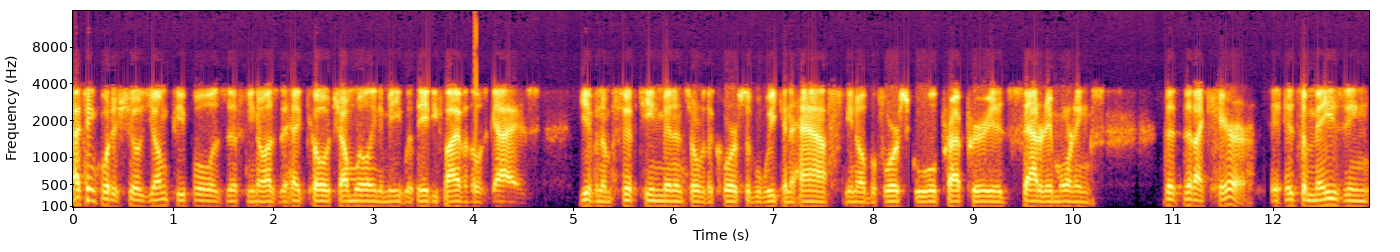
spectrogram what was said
I think what it shows young people is if, you know, as the head coach, I'm willing to meet with 85 of those guys giving them 15 minutes over the course of a week and a half, you know, before school, prep periods, Saturday mornings, that, that I care. It's amazing,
